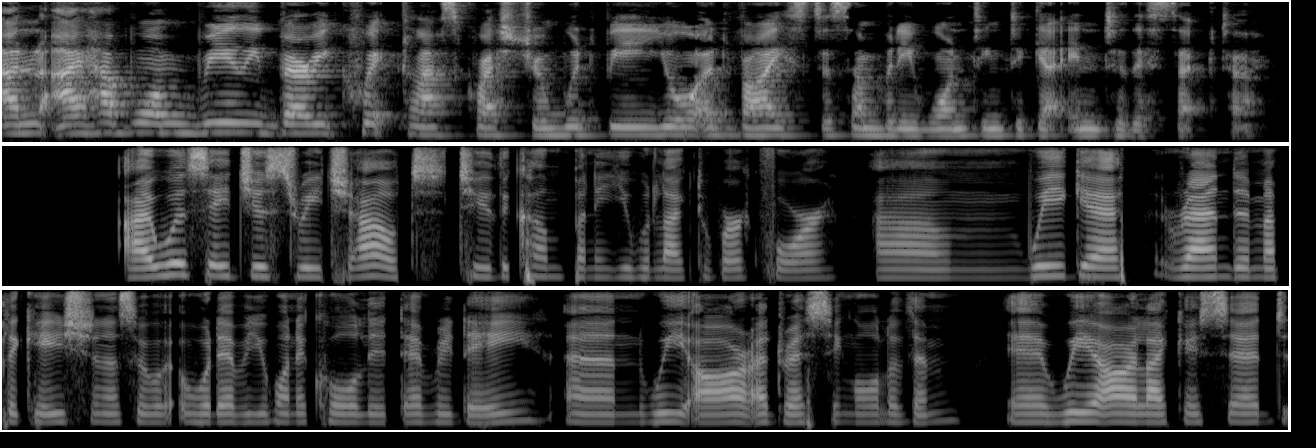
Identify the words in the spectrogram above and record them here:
And I have one really very quick last question would be your advice to somebody wanting to get into this sector? I would say just reach out to the company you would like to work for. Um, we get random applications or whatever you want to call it every day, and we are addressing all of them. Uh, we are, like I said,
